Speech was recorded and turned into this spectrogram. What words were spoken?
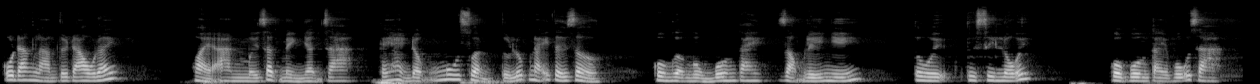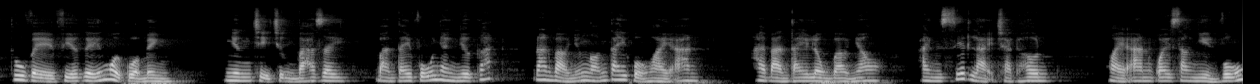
Cô đang làm tôi đau đấy. Hoài An mới giật mình nhận ra cái hành động ngu xuẩn từ lúc nãy tới giờ. Cô ngượng ngùng buông tay, giọng lý nhí. Tôi, tôi xin lỗi. Cô buông tay Vũ ra, thu về phía ghế ngồi của mình. Nhưng chỉ chừng 3 giây, bàn tay Vũ nhanh như cắt, đan vào những ngón tay của Hoài An. Hai bàn tay lồng vào nhau, anh siết lại chặt hơn. Hoài An quay sang nhìn Vũ,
